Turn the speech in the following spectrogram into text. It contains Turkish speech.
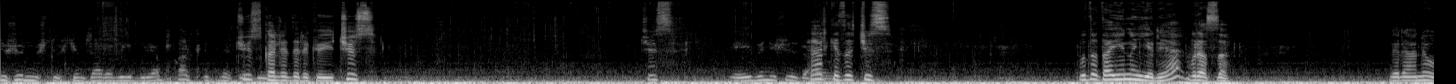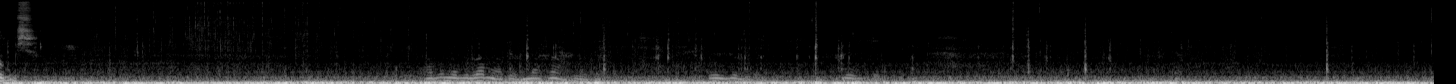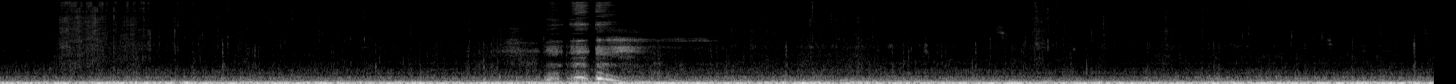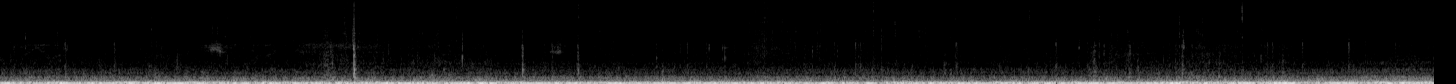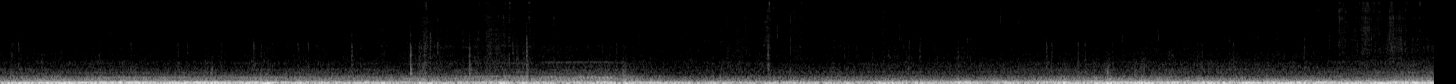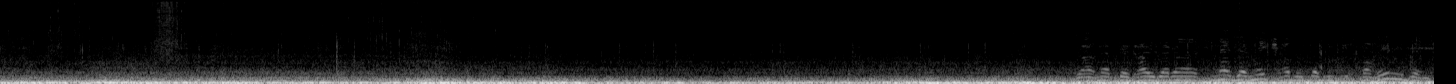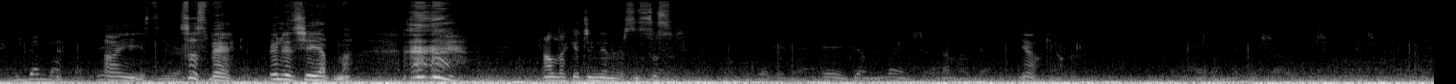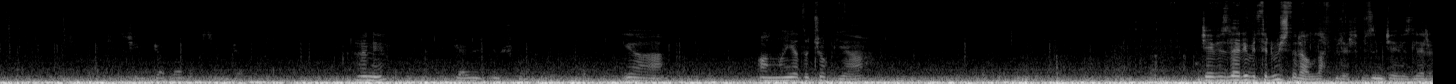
Düşürmüştür. Kimse arabayı buraya park etmez. Çüz Kaledere köyü çüz. Çüz. Eğibin düşürdü. Herkese çüz. Bu da dayının yeri ha burası. Verane olmuş. Ha bunu bulamadım. Aha buldum. Buldum. Buldum. Rahmetli Haydar'a ne demiş? Ha burada bir bakayım mı demiş. Bizden baktı. Ay sus be. Öyle şey yapma. Allah gecinden versin sus. İyi demin neyse tamam ya. Yok yok. Allah nefes almasın. Sincapa bak sincapa. Hani Ceviz düşmanı. ya Almanya'da çok ya. Cevizleri bitirmiştir Allah bilir bizim cevizleri.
